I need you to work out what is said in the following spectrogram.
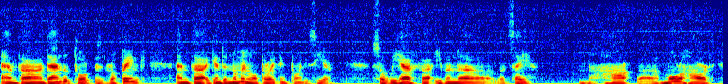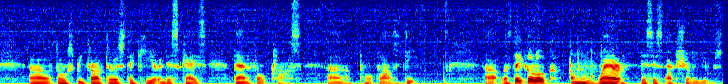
and uh, then the torque is dropping and uh, again the nominal operating point is here. So we have uh, even let's say hard, more hard torque speed characteristic here in this case than for class for class D. Uh, let's take a look on where this is actually used.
